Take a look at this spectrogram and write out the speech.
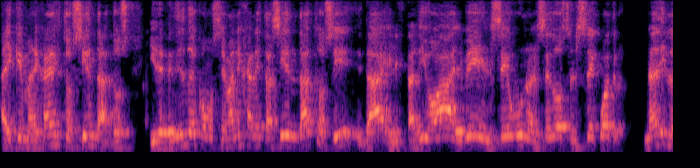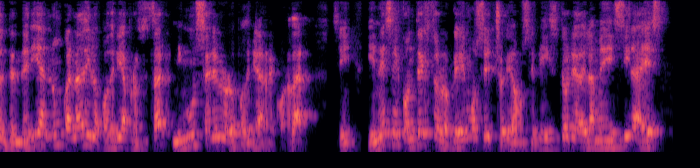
hay que manejar estos 100 datos y dependiendo de cómo se manejan estos 100 datos, ¿sí? da el estadio A, el B, el C1, el C2, el C4, nadie lo entendería, nunca nadie lo podría procesar, ningún cerebro lo podría recordar. ¿sí? Y en ese contexto lo que hemos hecho, digamos, en la historia de la medicina es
